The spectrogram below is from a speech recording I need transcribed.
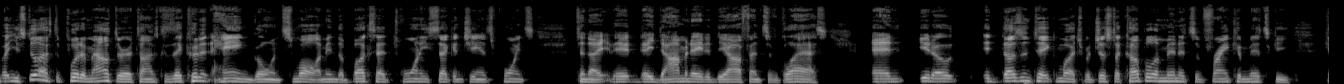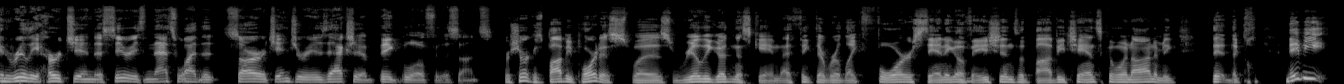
But you still have to put him out there at times because they couldn't hang going small. I mean, the Bucks had 20 second chance points tonight. They they dominated the offensive glass. And, you know, it doesn't take much, but just a couple of minutes of Frank Kaminsky can really hurt you in this series, and that's why the Saric injury is actually a big blow for the Suns. For sure, because Bobby Portis was really good in this game. I think there were like four standing ovations with Bobby Chance going on. I mean, the, the maybe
